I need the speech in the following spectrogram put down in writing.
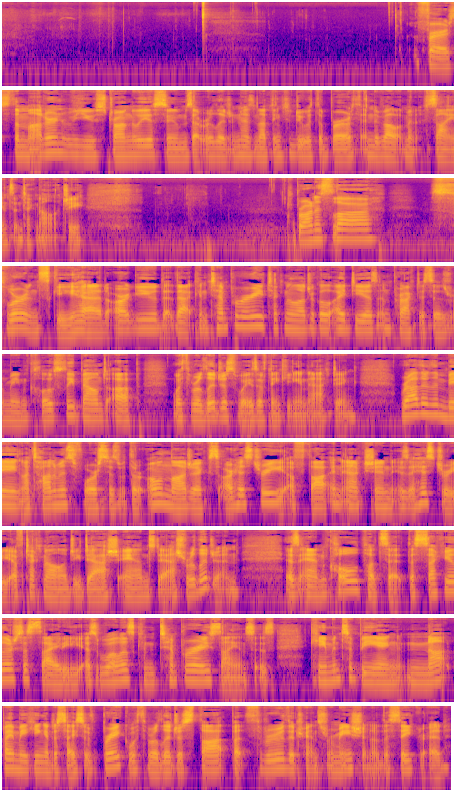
First, the modern view strongly assumes that religion has nothing to do with the birth and development of science and technology. Bronislaw Szerszynski had argued that, that contemporary technological ideas and practices remain closely bound up with religious ways of thinking and acting. Rather than being autonomous forces with their own logics, our history of thought and action is a history of technology dash and dash religion. As Anne Cole puts it, the secular society as well as contemporary sciences came into being not by making a decisive break with religious thought, but through the transformation of the sacred.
